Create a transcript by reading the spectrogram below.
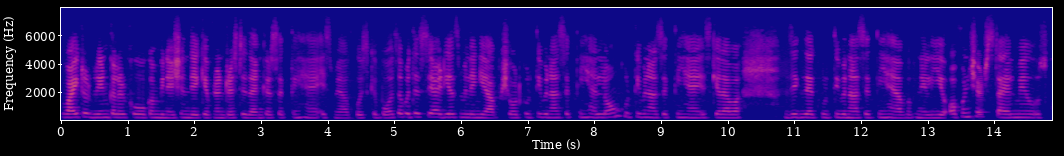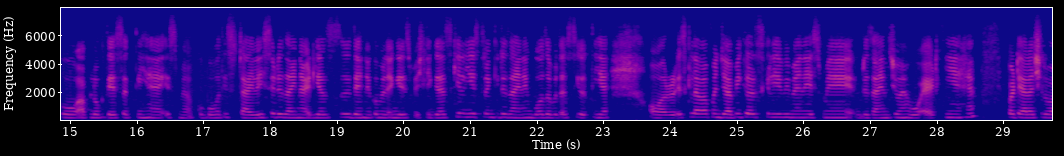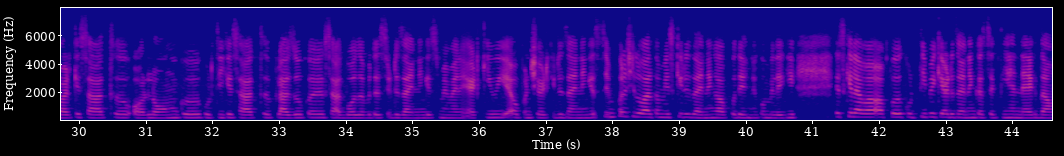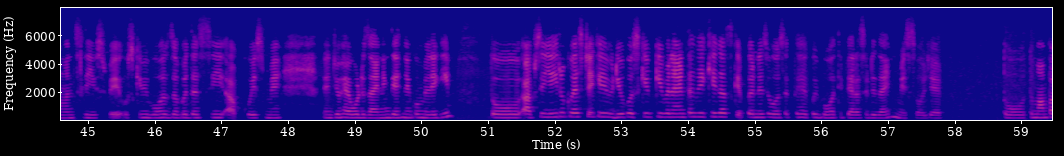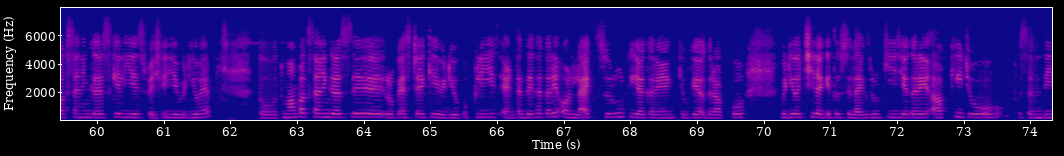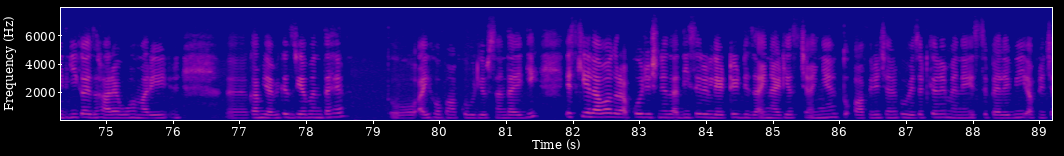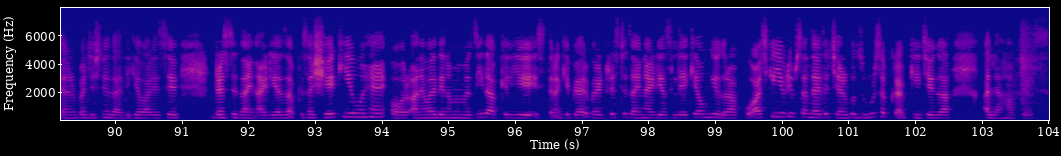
वाइट और ग्रीन कलर को कम्बिनेशन दे के अपना ड्रेस डिज़ाइन कर सकते हैं, इसमें आपको इसके बहुत ज़बरदस्त से आइडियाज़ मिलेंगे, आप शॉर्ट कुर्ती बना सकती हैं लॉन्ग कुर्ती बना सकती हैं, इसके अलावा जिग जैग कुर्ती बना सकती हैं आप अपने लिए। ओपन शर्ट स्टाइल में उसको आप लोग दे सकती हैं। इसमें आपको बहुत ही स्टाइलिश से डिज़ाइन आइडियाज़ देखने को मिलेंगे स्पेशली गर्ल्स के लिए इस तरह की डिज़ाइनिंग बहुत ज़बरदस्ती होती है। और इसके अलावा पंजाबी गर्ल्स के लिए भी मैंने इसमें डिज़ाइन जो हैं वो ऐड किए हैं। पटियाला शलवार के साथ और लॉन्ग कुर्ती के साथ, प्लाज़ो के साथ बहुत ज़बरदस्त डिज़ाइनिंग इसमें मैंने ऐड की हुई है। ओपन शर्ट की डिज़ाइनिंग है। सिंपल शलवार कमीज़ की डिज़ाइनिंग आपको देखने को मिलेगी। इसके अलावा आप कुर्ती पे क्या डिज़ाइनिंग कर सकती हैं? नेक दामन स्लीव्स पे। उसकी भी बहुत ज़बरदस्त आपको इसमें जो है वो डिज़ाइनिंग देखने को मिलेगी। तो आपसे यही रिक्वेस्ट है कि वीडियो को स्किप की बिना, एंड तक देखिएगा। स्किप करने से हो सकता है कोई बहुत ही प्यारा सा डिज़ाइन मिस हो जाए। तो तमाम पाकिस्तानी गर्ल्स के लिए स्पेशली ये वीडियो है। तो तमाम पाकिस्तानी गर्ल्स से रिक्वेस्ट है कि वीडियो को प्लीज़ एंड तक देखा करें और लाइक ज़रूर किया करें, क्योंकि अगर आपको वीडियो अच्छी लगे तो उसे लाइक ज़रूर कीजिए करें। आपकी जो पसंदीदगी का इजहार है वो हमारी कामयाबी का ज़रिया बनता है। तो आई होप आपको वीडियो पसंद आएगी। इसके अलावा अगर आपको जश्न आज़ादी से रिलेटेड डिज़ाइन आइडियाज़ चाहिए तो आप मेरे चैनल को विज़िट करें। मैंने इससे पहले भी अपने चैनल पर जश्न आज़ादी के हवाले से ड्रेस डिज़ाइन आइडियाज़ आपके साथ शेयर किए हुए हैं और आने वाले दिनों में मज़ीद आपके लिए इस तरह के प्यारे प्यारे ड्रेस डिज़ाइन आइडियाज़ लेके आऊँगी। अगर आपको आज की वीडियो पसंद आए तो चैनल को ज़रूर सब्सक्राइब कीजिएगा। अल्लाह हाफिज़।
